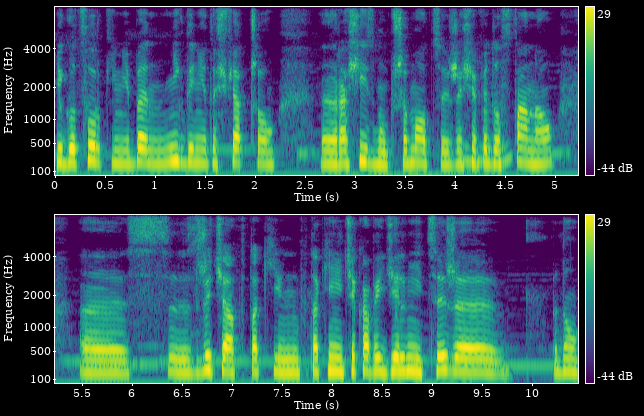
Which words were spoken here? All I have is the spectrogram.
jego córki nie ben, nigdy nie doświadczą e, rasizmu, przemocy, że się mhm. wydostaną e, z, z życia w, takim, w takiej nieciekawej dzielnicy, że będą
